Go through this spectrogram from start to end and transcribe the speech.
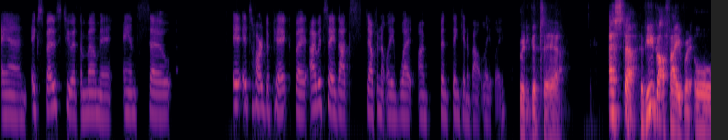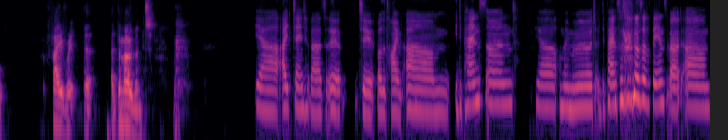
and exposed to at the moment. And so it, it's hard to pick, but I would say that's definitely what I've been thinking about lately. Really good to hear. Esther, have you got a favourite or favourite that at the moment? yeah, I change that uh, too all the time. Um, it depends on yeah on my mood. It depends on lots of things, but um,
